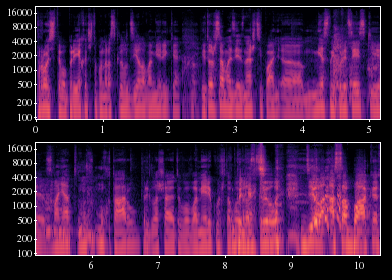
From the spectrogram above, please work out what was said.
просит его приехать, чтобы он раскрыл дело в Америке. И то же самое здесь, знаешь, типа, э, местные полицейские звонят Мух- Мухтару, приглашают его в Америку, чтобы он Блядь. раскрыл дело о собаках.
